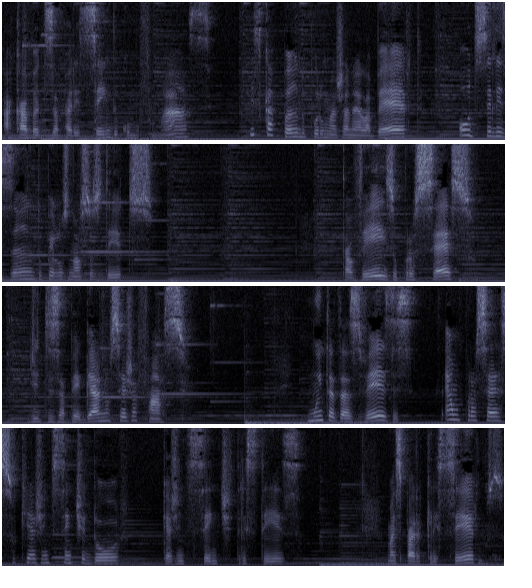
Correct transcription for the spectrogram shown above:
Acaba desaparecendo como fumaça, escapando por uma janela aberta ou deslizando pelos nossos dedos. Talvez o processo de desapegar não seja fácil. Muitas das vezes é um processo que a gente sente dor, que a gente sente tristeza. Mas para crescermos,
